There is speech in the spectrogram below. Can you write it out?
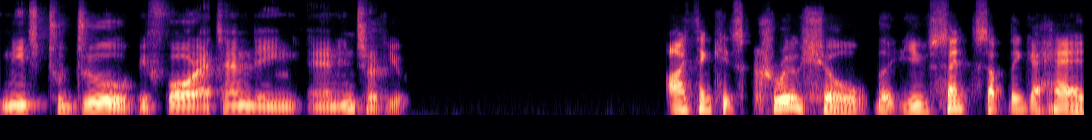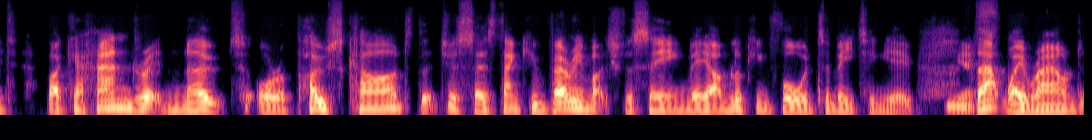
need to do before attending an interview? I think it's crucial that you've sent something ahead, like a handwritten note or a postcard that just says, thank you very much for seeing me. I'm looking forward to meeting you. Yes. That way round,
